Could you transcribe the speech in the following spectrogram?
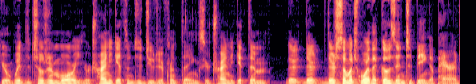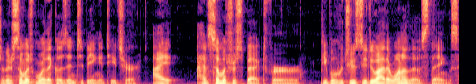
you're with the children more, you're trying to get them to do different things, you're trying to get them there, there there's so much more that goes into being a parent and there's so much more that goes into being a teacher. I I have so much respect for people who choose to do either one of those things.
